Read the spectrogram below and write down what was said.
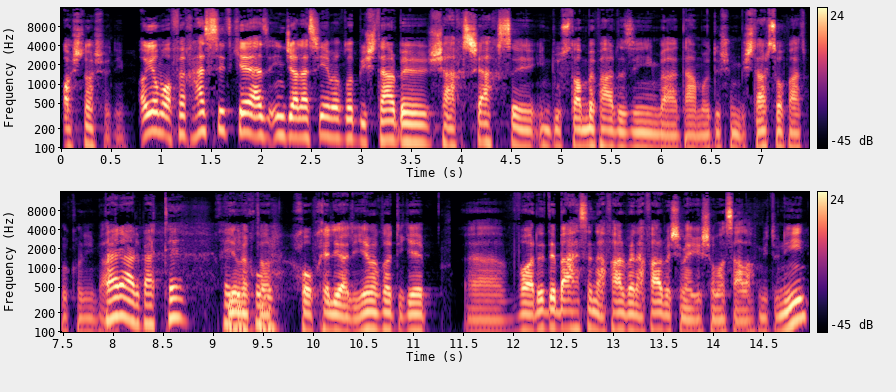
آشنا شدیم. آیا موافق هستید که از این جلسه یه مقدار بیشتر به شخص شخص این دوستان بپردازیم و در موردشون بیشتر صحبت بکنیم بله البته. خیلی یه مقدار خوب خیلی عالی. یه مقدار دیگه وارد بحث نفر به نفر بشیم اگه شما صلاح می‌دونین.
